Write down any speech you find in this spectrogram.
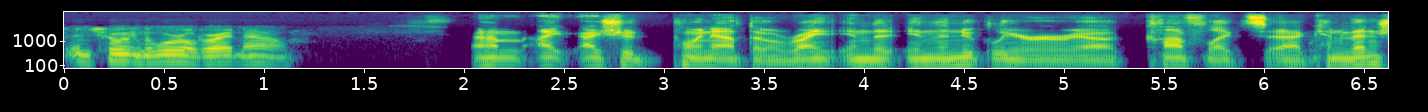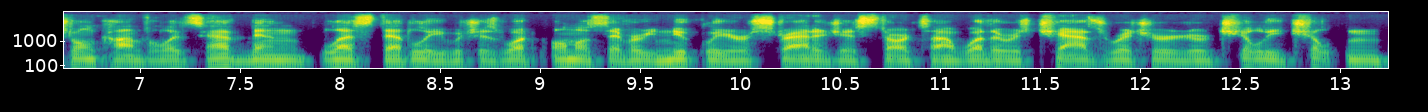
and showing the world right now. Um, I, I, should point out, though, right in the in the nuclear uh, conflicts, uh, conventional conflicts have been less deadly, which is what almost every nuclear strategist starts out. Whether it's Chaz Richard or Chilly Chilton,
